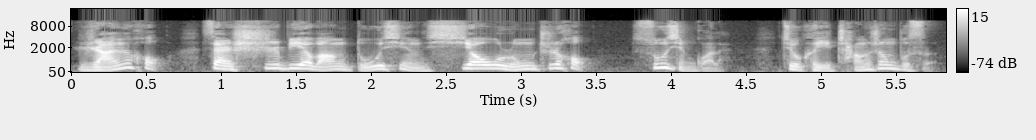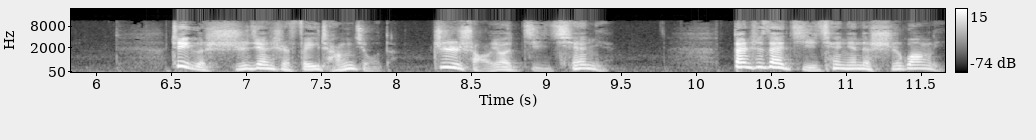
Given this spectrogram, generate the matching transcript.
然后在尸鳖王毒性消融之后苏醒过来，就可以长生不死。这个时间是非常久的，至少要几千年。但是在几千年的时光里，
